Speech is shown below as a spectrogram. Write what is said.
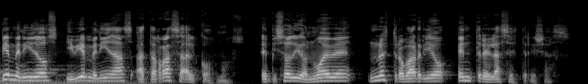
Bienvenidos y bienvenidas a Terraza al Cosmos, episodio 9, Nuestro barrio entre las estrellas.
